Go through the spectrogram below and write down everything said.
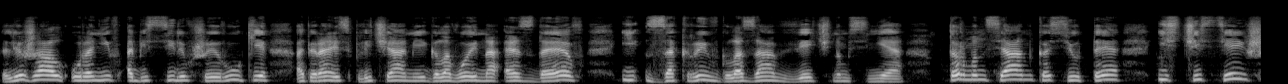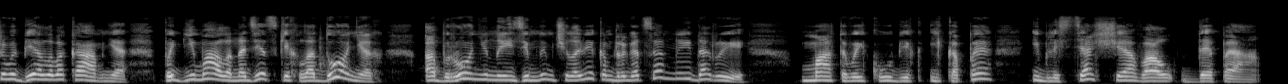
лежал, уронив обессилевшие руки, опираясь плечами и головой на СДФ и закрыв глаза в вечном сне. Тормансианка Сюте из чистейшего белого камня поднимала на детских ладонях оброненные земным человеком драгоценные дары — матовый кубик ИКП и блестящий овал ДПА.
